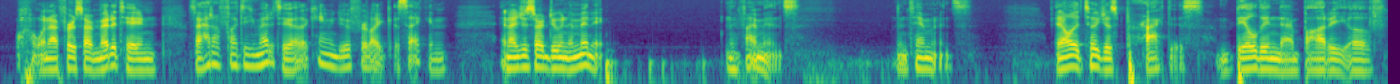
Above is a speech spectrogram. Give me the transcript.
when I first started meditating, I was like, how the fuck do you meditate? I can't even do it for like a second. And I just started doing a minute, then five minutes, then 10 minutes. And all it took just practice, building that body of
